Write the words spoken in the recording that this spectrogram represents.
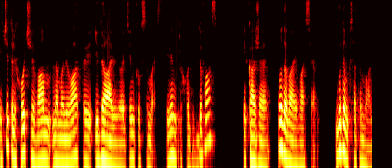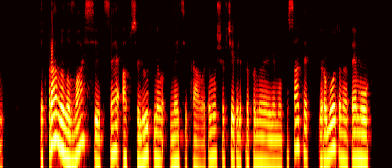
і вчитель хоче вам намалювати ідеальну оцінку в семестрі. Він приходить до вас і каже: Ну, давай, Вася, будемо писати ман. Як правило, Васі це абсолютно не цікаво, тому що вчитель пропонує йому писати роботу на тему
